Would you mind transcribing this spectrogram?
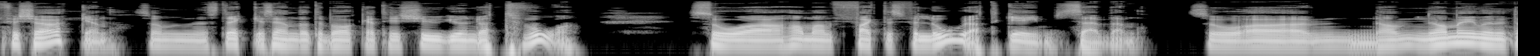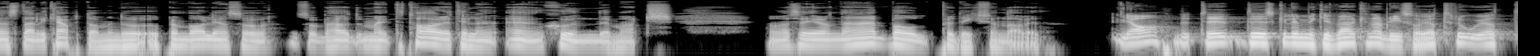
försöken som sträcker sig ända tillbaka till 2002 så har man faktiskt förlorat game 7. Så uh, ja, nu har man ju vunnit en Stanley Cup då, men då uppenbarligen så, så behövde man inte ta det till en, en sjunde match. Men vad säger du om den här bold prediction, David? Ja, det, det, skulle mycket väl kunna bli så. Jag tror ju att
